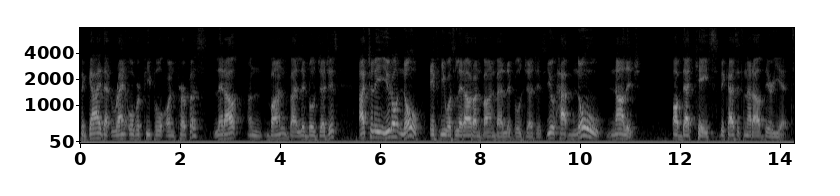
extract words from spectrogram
the guy that ran over people on purpose, let out on bond by liberal judges? Actually, you don't know if he was let out on bond by liberal judges. You have no knowledge of that case because it's not out there yet.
